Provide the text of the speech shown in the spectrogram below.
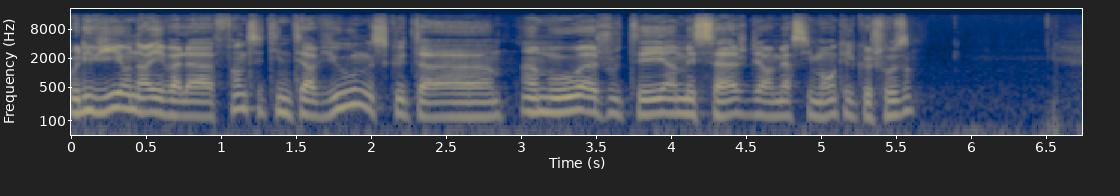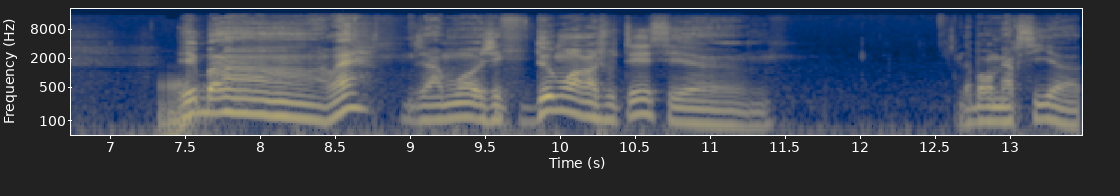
Olivier, on arrive à la fin de cette interview. Est-ce que tu as un mot à ajouter, un message, des remerciements, quelque chose? Eh ben, ouais, j'ai j'ai deux mots à rajouter. C'est euh, d'abord merci à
